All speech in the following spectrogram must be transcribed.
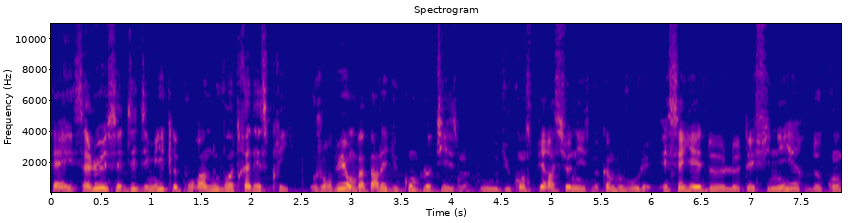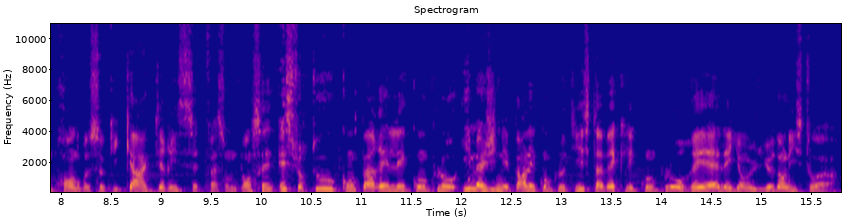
Hey, salut, c'est Didymitl pour un nouveau trait d'esprit. Aujourd'hui, on va parler du complotisme, ou du conspirationnisme, comme vous voulez. Essayez de le définir, de comprendre ce qui caractérise cette façon de penser, et surtout comparer les complots imaginés par les complotistes avec les complots réels ayant eu lieu dans l'histoire.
